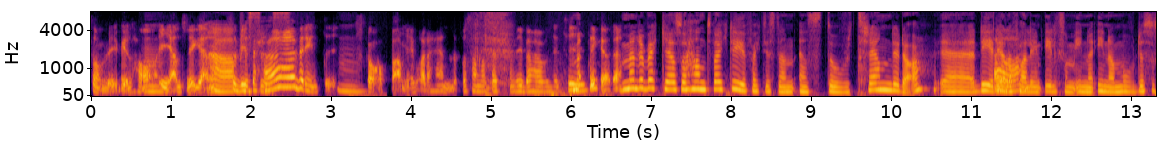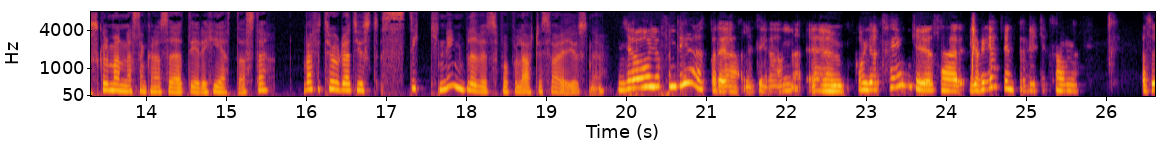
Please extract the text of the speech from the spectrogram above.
som vi vill ha mm. egentligen. Ja, så vi precis. behöver inte mm. skapa med våra händer på samma sätt som vi behövde tidigare. Men, men Rebecka, alltså hantverk det är ju faktiskt en, en stor trend idag. Eh, det är det ja. i alla fall in, liksom inom, inom mode så skulle man nästan kunna säga att det är det hetaste. Varför tror du att just stickning blivit så populärt i Sverige just nu? Ja, jag har funderat på det lite grann. Ehm, och jag tänker ju så här, jag vet inte vilket som... Alltså,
